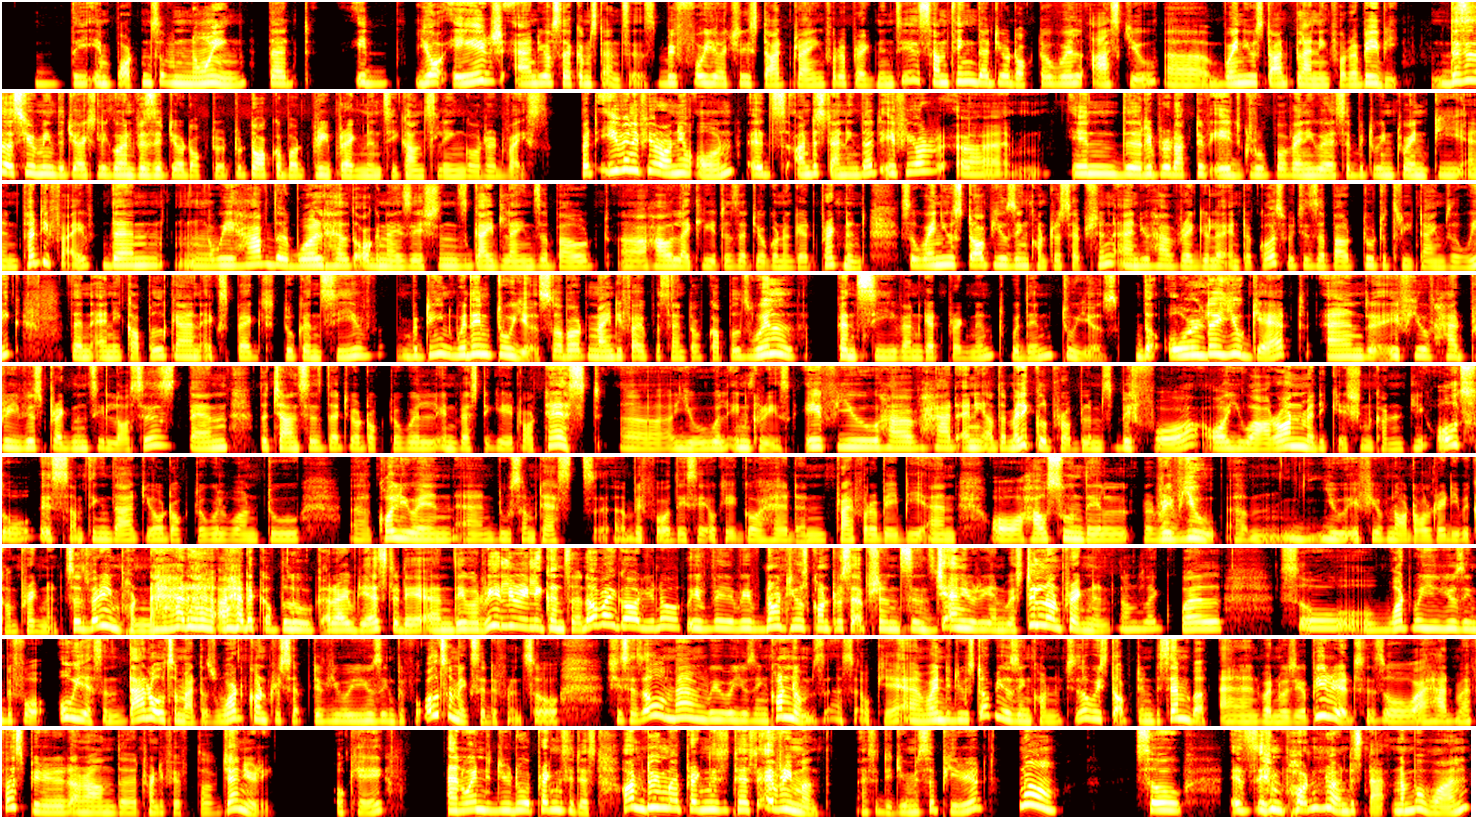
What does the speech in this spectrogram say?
the importance of knowing that it, your age and your circumstances before you actually start trying for a pregnancy is something that your doctor will ask you uh, when you start planning for a baby. This is assuming that you actually go and visit your doctor to talk about pre pregnancy counseling or advice. But even if you're on your own, it's understanding that if you're um, in the reproductive age group of anywhere say between 20 and 35, then mm, we have the World Health Organization's guidelines about uh, how likely it is that you're going to get pregnant. So when you stop using contraception and you have regular intercourse, which is about two to three times a week, then any couple can expect to conceive between within two years. So about 95% of couples will conceive and get pregnant within two years. The older you get, and if you've had previous pregnancy losses, then the chances that your doctor will investigate or test uh, you will increase. If you have had any other medical problems before, or you are on medication currently, also is something that your doctor will want to uh, call you in and do some tests uh, before they say okay go ahead and try for a baby and or how soon they'll review um, you if you've not already become pregnant. So it's very important. I had a, I had a couple who arrived yesterday and they were really really concerned. Oh my god you know we've we've not used contraception since january and we're still not pregnant. I'm like well so, what were you using before? Oh, yes, and that also matters. What contraceptive you were using before also makes a difference. So, she says, Oh, ma'am, we were using condoms. I said, Okay, and when did you stop using condoms? She says, Oh, we stopped in December. And when was your period? She says, Oh, I had my first period around the 25th of January. Okay, and when did you do a pregnancy test? I'm doing my pregnancy test every month. I said, Did you miss a period? No. So, it's important to understand number one,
